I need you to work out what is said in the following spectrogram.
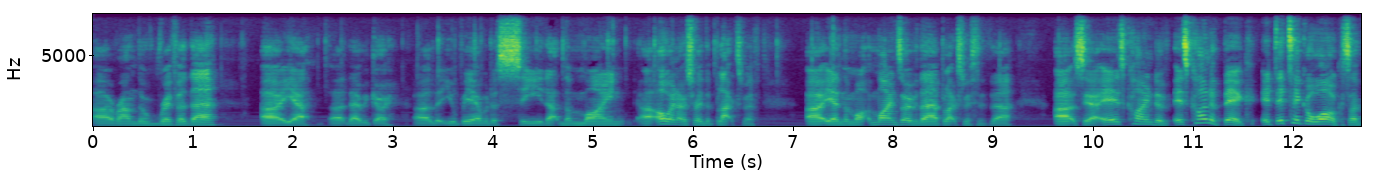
around the river there. Uh, yeah, uh, there we go. Uh, that you'll be able to see that the mine. Uh, oh no, sorry, the blacksmith. Uh, yeah, the mine's over there. Blacksmith is there. Uh, so yeah, it is kind of it's kind of big. It did take a while because I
